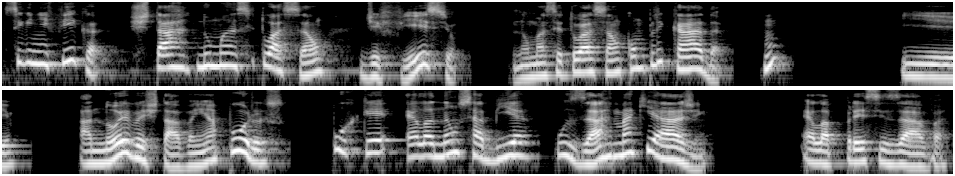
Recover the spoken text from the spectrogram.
significa estar numa situação difícil, numa situação complicada. Hum? E a noiva estava em apuros porque ela não sabia usar maquiagem. Ela precisava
